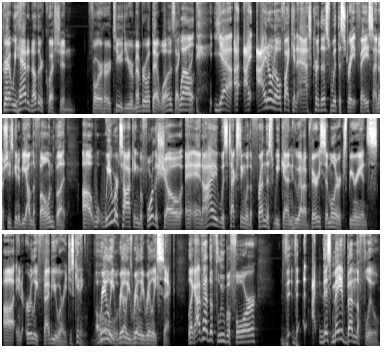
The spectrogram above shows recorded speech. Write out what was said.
Grant, we had another question for her too. Do you remember what that was? I, Well, I- yeah, I, I, I don't know if I can ask her this with a straight face. I know she's going to be on the phone, but uh, we were talking before the show, and I was texting with a friend this weekend who had a very similar experience uh, in early February, just getting really, Oh, really, that's really, really sick. Like I've had the flu before. Th- th- I, this may have been the flu,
